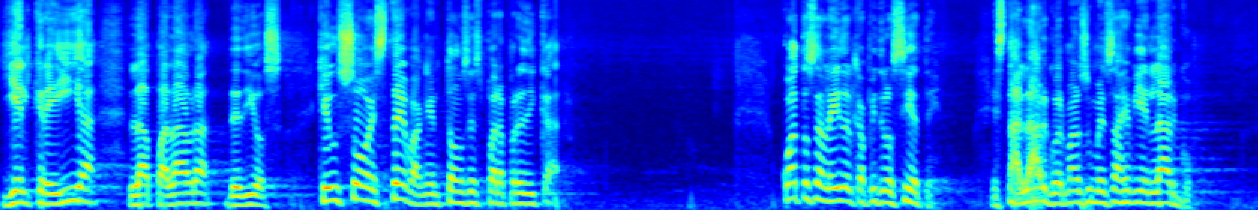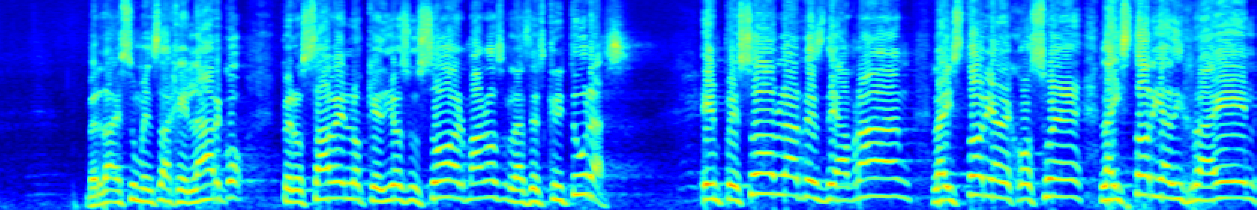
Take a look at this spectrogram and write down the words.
Y él creía la palabra de Dios. ¿Qué usó Esteban entonces para predicar? ¿Cuántos han leído el capítulo 7? Está largo, hermano, es un mensaje bien largo. ¿Verdad? Es un mensaje largo, pero ¿saben lo que Dios usó, hermanos? Las escrituras empezó a hablar desde Abraham, la historia de Josué, la historia de Israel,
